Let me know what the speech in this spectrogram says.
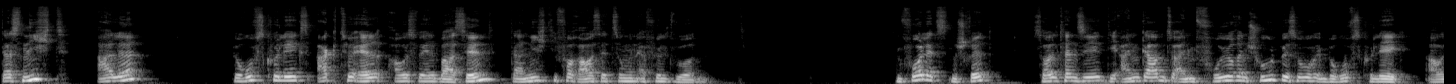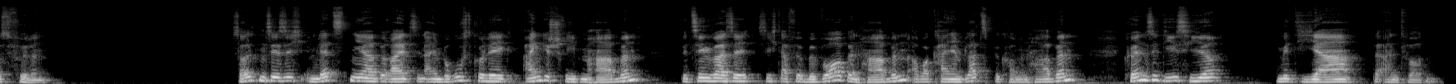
dass nicht alle Berufskollegs aktuell auswählbar sind, da nicht die Voraussetzungen erfüllt wurden. Im vorletzten Schritt sollten Sie die Angaben zu einem früheren Schulbesuch im Berufskolleg ausfüllen. Sollten Sie sich im letzten Jahr bereits in einem Berufskolleg eingeschrieben haben, bzw. sich dafür beworben haben, aber keinen Platz bekommen haben, können Sie dies hier mit Ja beantworten.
